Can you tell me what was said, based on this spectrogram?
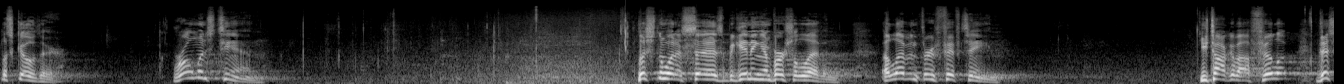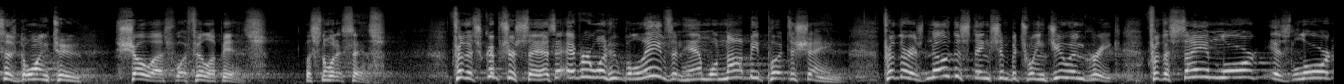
Let's go there. Romans 10. Listen to what it says beginning in verse 11. 11 through 15. You talk about Philip, this is going to show us what Philip is. Listen to what it says. For the scripture says, everyone who believes in him will not be put to shame. For there is no distinction between Jew and Greek, for the same Lord is Lord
